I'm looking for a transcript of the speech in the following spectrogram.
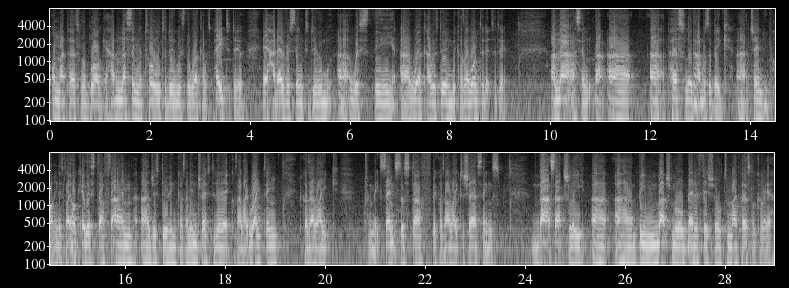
On my personal blog. It had nothing at all to do with the work I was paid to do. It had everything to do uh, with the uh, work I was doing because I wanted it to do. And that, I think, that, uh, uh, personally, that was a big uh, changing point. It's like, okay, this stuff that I'm uh, just doing because I'm interested in it, because I like writing, because I like trying to make sense of stuff, because I like to share things. That's actually uh, uh, been much more beneficial to my personal career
